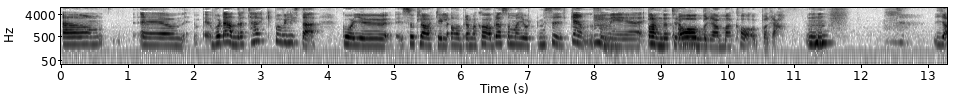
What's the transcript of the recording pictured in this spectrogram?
um, vårt andra tack på vår lista går ju såklart till Abra Makabra som har gjort musiken som Mm. är bandet intro. Abra Makabra. Mm. Ja,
